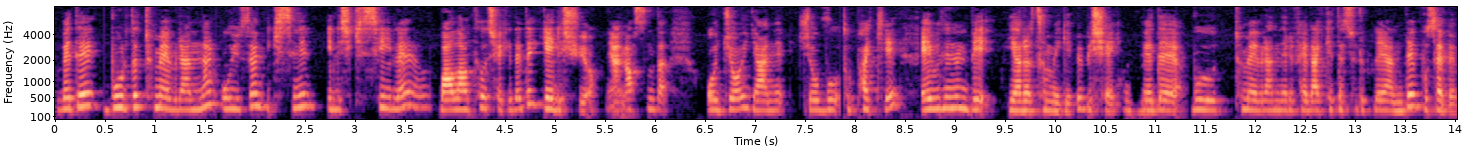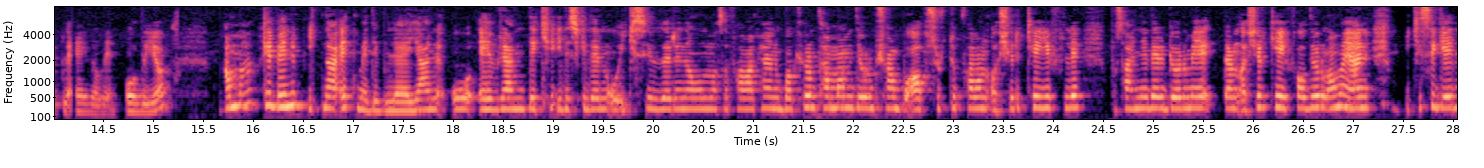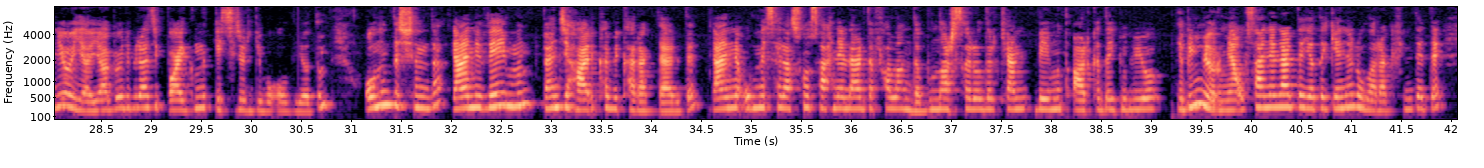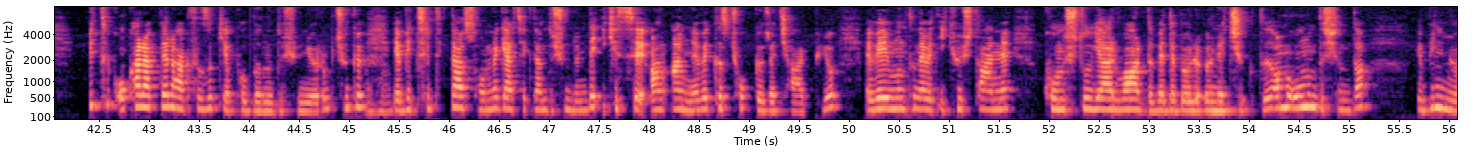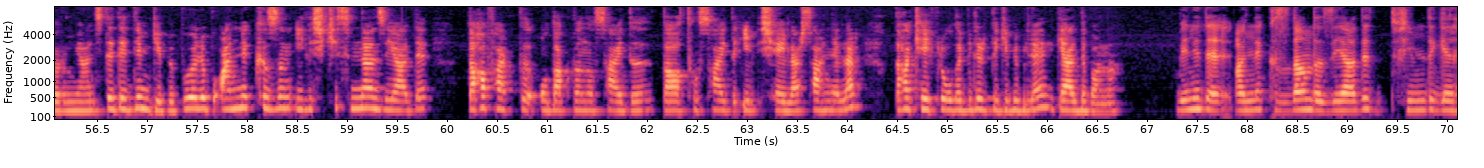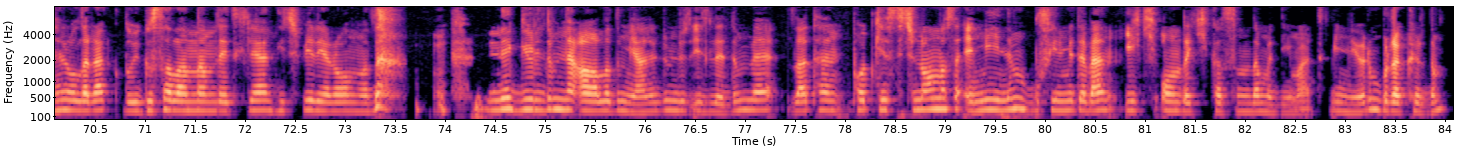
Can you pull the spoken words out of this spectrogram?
Ve de burada tüm evrenler o yüzden ikisinin ilişkisiyle bağlantılı şekilde de gelişiyor. Yani aslında o Joy yani Jobu Tupaki evlinin bir yaratımı gibi bir şey. Hı hı. Ve de bu tüm evrenleri felakete sürükleyen de bu sebeple Evelyn oluyor. Ama şey beni ikna etmedi bile. Yani o evrendeki ilişkilerin o ikisi üzerine olması falan. Yani bakıyorum tamam diyorum şu an bu absürtlük falan aşırı keyifli. Bu sahneleri görmekten aşırı keyif alıyorum ama yani ikisi geliyor ya ya böyle birazcık baygınlık geçirir gibi oluyordum. Onun dışında yani Waymond bence harika bir karakterdi. Yani o mesela son sahnelerde falan da bunlar sarılırken Waymond arkada gülüyor. Ya bilmiyorum ya o sahnelerde ya da genel olarak filmde de bir tık o karaktere haksızlık yapıldığını düşünüyorum. Çünkü hı hı. ya bitirdikten sonra gerçekten düşündüğünde ikisi anne ve kız çok göze çarpıyor. E, Waymond'ın evet 2-3 tane konuştuğu yer vardı ve de böyle öne çıktı ama onun dışında ya bilmiyorum yani işte dediğim gibi böyle bu anne kızın ilişkisinden ziyade daha farklı odaklanılsaydı, dağıtılsaydı şeyler, sahneler daha keyifli olabilirdi gibi bile geldi bana. Beni de anne kızdan da ziyade filmde genel olarak duygusal anlamda etkileyen hiçbir yer olmadı. ne güldüm ne ağladım yani dümdüz izledim ve zaten podcast için olmasa eminim bu filmi de ben ilk 10 dakikasında mı diyeyim artık bilmiyorum bırakırdım.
